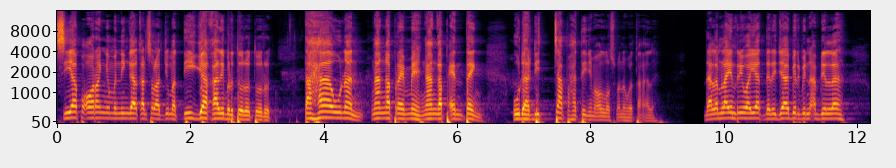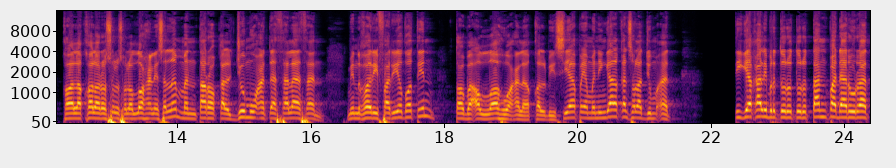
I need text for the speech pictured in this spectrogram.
Siapa orang yang meninggalkan sholat Jumat tiga kali berturut-turut, tahawunan, nganggap remeh, nganggap enteng, udah dicap hatinya sama Allah Subhanahu wa taala. Dalam lain riwayat dari Jabir bin Abdullah, qala qala Rasul sallallahu alaihi wasallam, "Man tarakal jumu'ata thalathan min ghairi fardhatin, taba Allahu ala qalbi." Siapa yang meninggalkan sholat Jumat tiga kali berturut-turut tanpa darurat,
